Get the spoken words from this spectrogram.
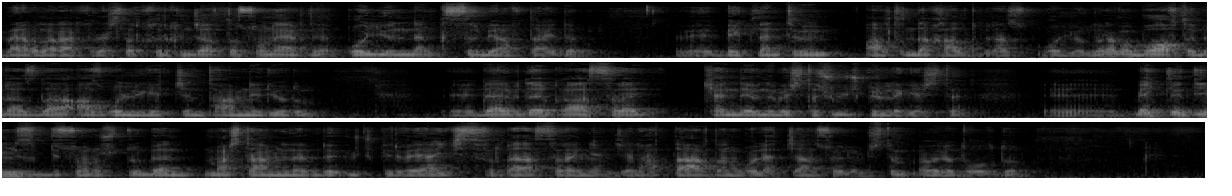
Merhabalar arkadaşlar. 40. hafta sona erdi. Gol yönünden kısır bir haftaydı. Beklentimin altında kaldı biraz gol yolları ama bu hafta biraz daha az gollü geçeceğini tahmin ediyordum. Ee, Derbide Galatasaray kendi evinde Beşiktaş'ı 3-1 ile geçti. Ee, Beklediğimiz bir sonuçtu. Ben maç tahminlerimde 3-1 veya 2-0 Galatasaray'ın yeneceğini hatta Arda'nın gol atacağını söylemiştim. Öyle de oldu.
